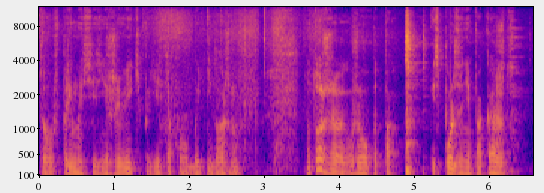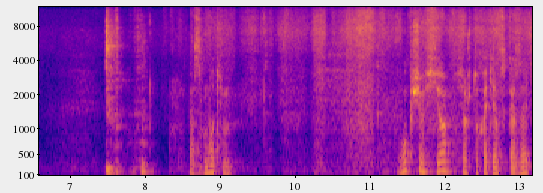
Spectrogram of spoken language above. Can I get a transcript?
то в примусе из нержавейки, по идее, такого быть не должно. Но тоже уже опыт использования покажет. Посмотрим. В общем, все, все, что хотел сказать.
